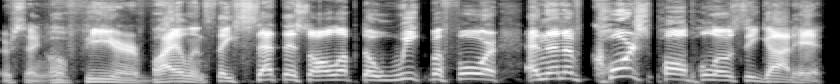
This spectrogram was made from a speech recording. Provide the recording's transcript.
They're saying, oh, fear, violence. They set this all up the week before. And then, of course, Paul Pelosi got hit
